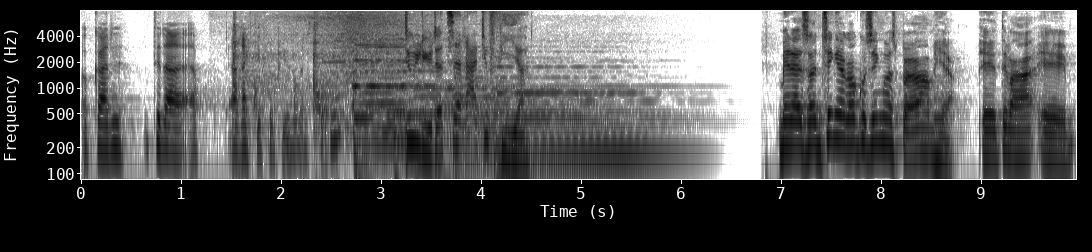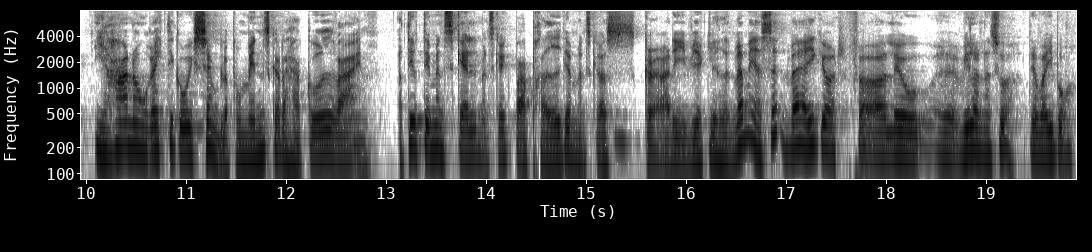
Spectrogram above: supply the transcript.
og gør det, det der er, er rigtigt for biodiversiteten. Du lytter til Radio 4. Men altså en ting, jeg godt kunne tænke mig at spørge om her, øh, det var, øh, I har nogle rigtig gode eksempler på mennesker, der har gået vejen. Og det er jo det, man skal. Man skal ikke bare prædike, man skal også gøre det i virkeligheden. Hvad med jer selv? Hvad har I gjort for at leve øh, vild natur? Det var I bor.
